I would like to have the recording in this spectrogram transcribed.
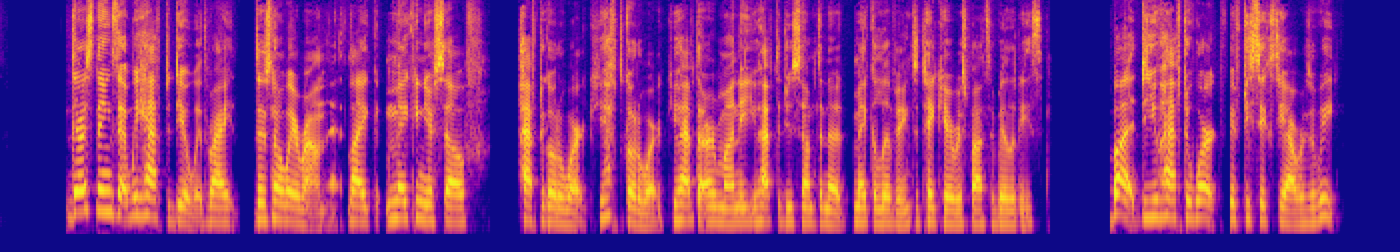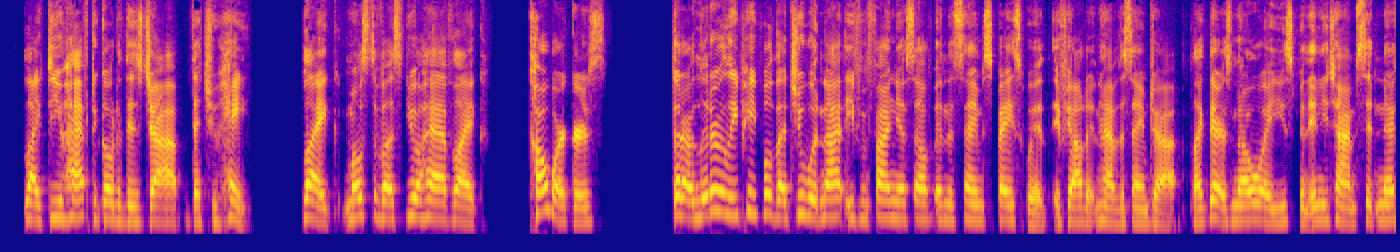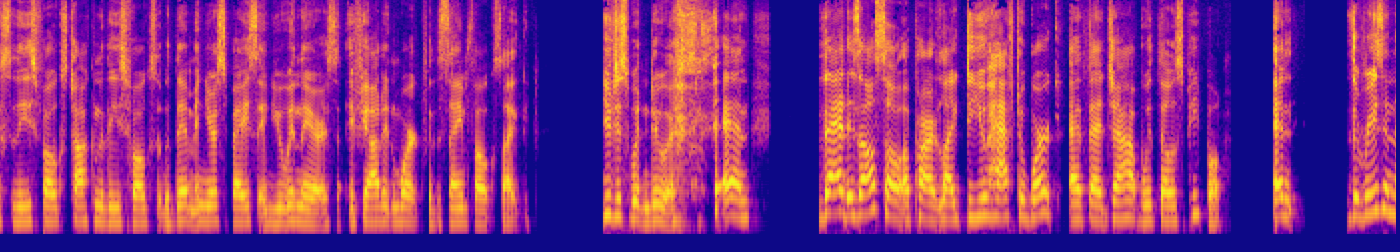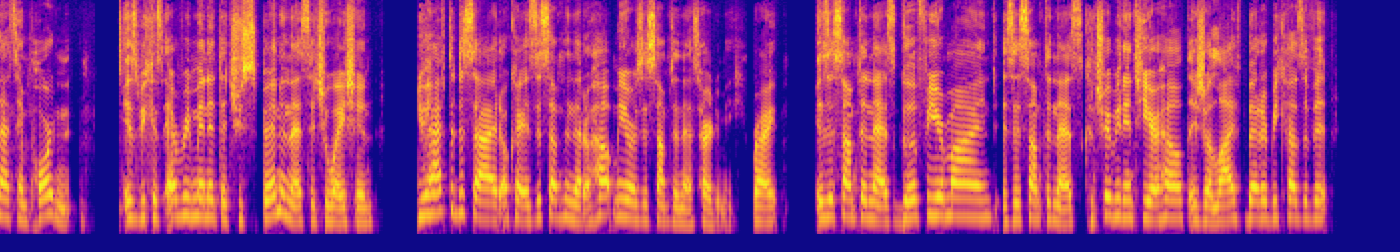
there's things that we have to deal with, right? There's no way around that. Like making yourself have to go to work. You have to go to work. You have to earn money. You have to do something to make a living, to take care of responsibilities. But do you have to work 50, 60 hours a week? Like, do you have to go to this job that you hate? Like, most of us, you'll have like coworkers that are literally people that you would not even find yourself in the same space with if y'all didn't have the same job. Like, there's no way you spend any time sitting next to these folks, talking to these folks with them in your space and you in theirs if y'all didn't work for the same folks. Like, you just wouldn't do it. and that is also a part like, do you have to work at that job with those people? And the reason that's important is because every minute that you spend in that situation, you have to decide okay, is this something that'll help me or is this something that's hurting me, right? Is it something that's good for your mind? Is it something that's contributing to your health? Is your life better because of it?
